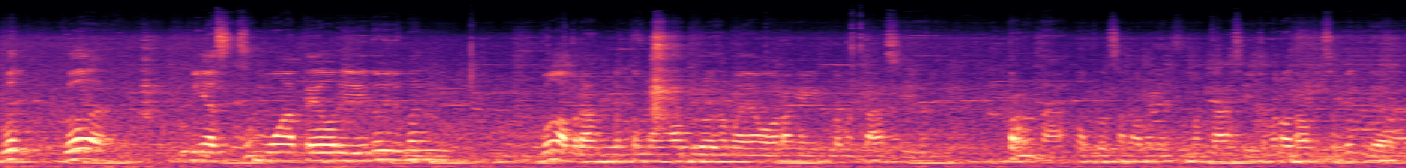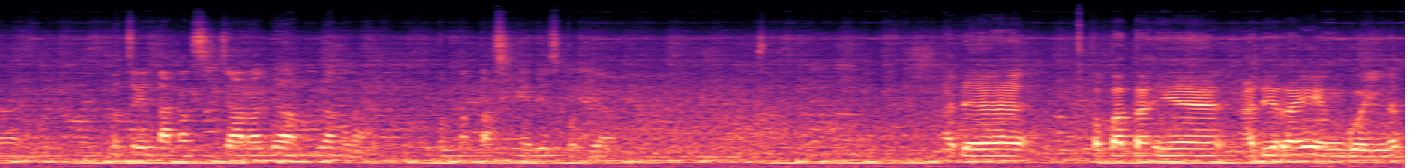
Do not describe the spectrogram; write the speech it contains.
gue gue punya semua teori itu cuman gue gak pernah ketemu ngobrol sama yang orang yang implementasi. Pernah ngobrol sama orang yang implementasi cuman orang tersebut gak menceritakan secara gamblang lah implementasinya dia seperti apa. Ada pepatahnya Ade Rai yang gue inget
